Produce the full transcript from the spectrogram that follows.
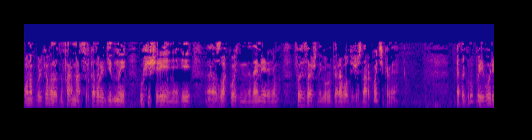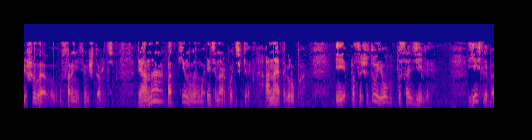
он опубликовал эту информацию, в которой видны ухищрения и э, злокозненные намерения ФСБшной группе, работающей с наркотиками, эта группа его решила устранить, уничтожить. И она подкинула ему эти наркотики. Она, эта группа. И по существу его бы посадили. Если бы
